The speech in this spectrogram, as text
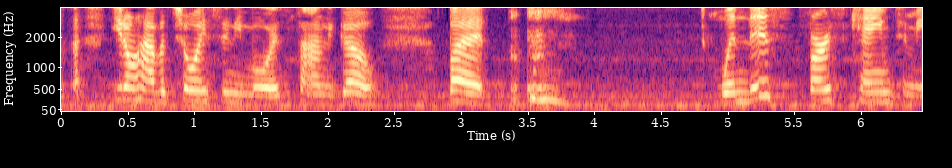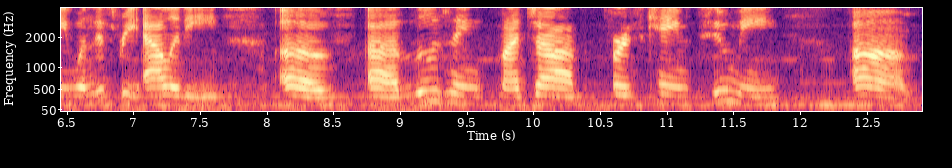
you don't have a choice anymore. It's time to go. But when this first came to me, when this reality of uh, losing my job first came to me, um,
